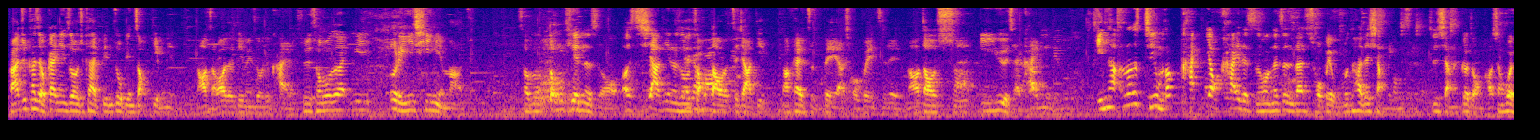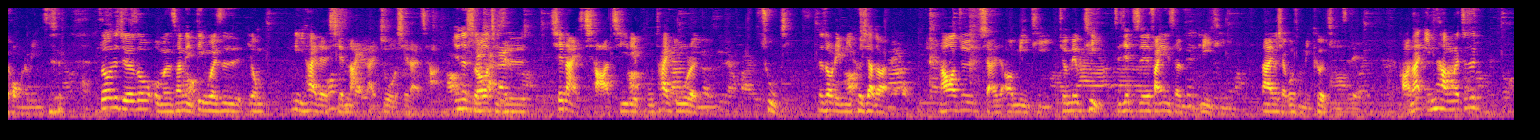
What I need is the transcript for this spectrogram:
反正就开始有概念之后，就开始边做边找店面，然后找到这个店面之后就开了。所以差不多在一二零一七年嘛，差不多冬天的时候，呃夏天的时候找到了这家店，然后开始准备啊筹备之类，然后到十一月才开幕。银行那其实我们到开要开的时候，那阵子在筹备，我们都还在想名字，就是想各种好像会红的名字。之后就觉得说，我们的产品定位是用厉害的鲜奶来做鲜奶茶，因为那时候其实鲜奶茶其实也不太多人触及。那时候连米克夏都还没有，然后就是想一想哦，米提就 milk tea，直接直接翻译成米提，那有想过什么米克提之类的。好，那银行呢，就是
